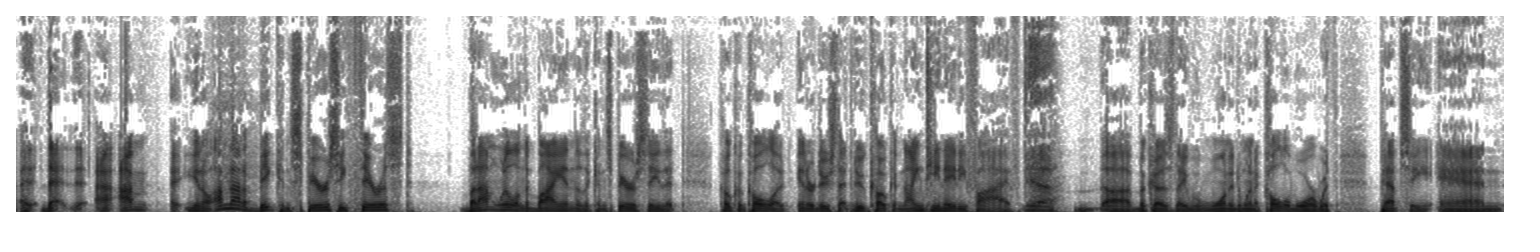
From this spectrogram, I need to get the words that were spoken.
Uh, that I, I'm, you know, I'm not a big conspiracy theorist, but I'm willing to buy into the conspiracy that Coca Cola introduced that new Coke in 1985. Yeah. Uh, because they wanted to win a cola war with Pepsi, and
